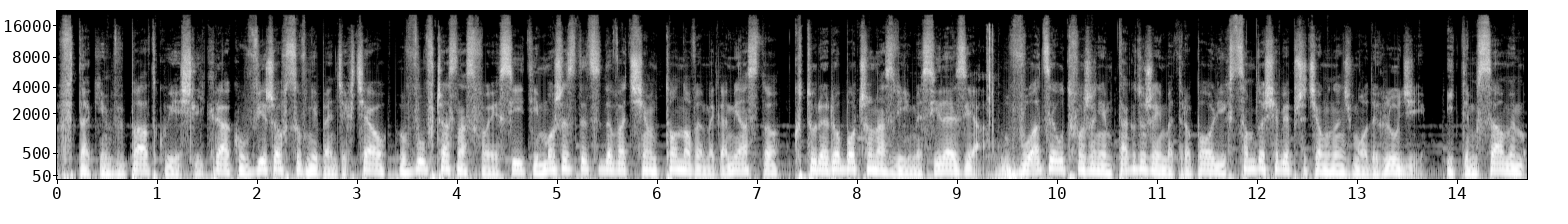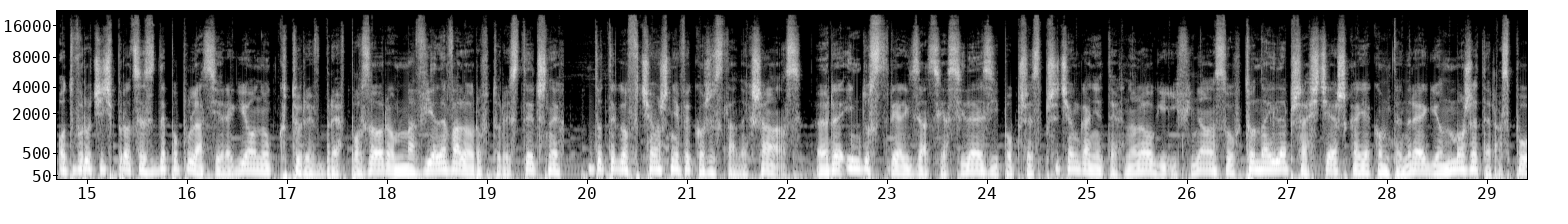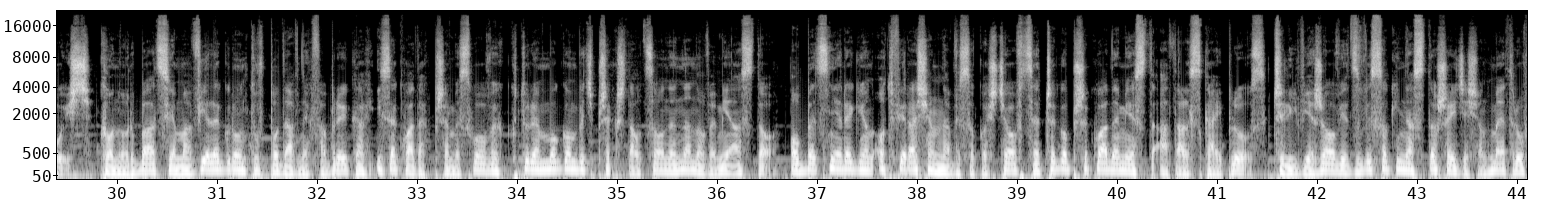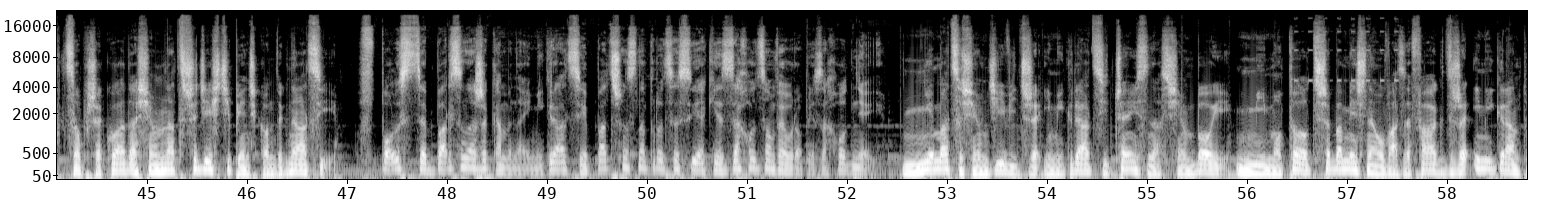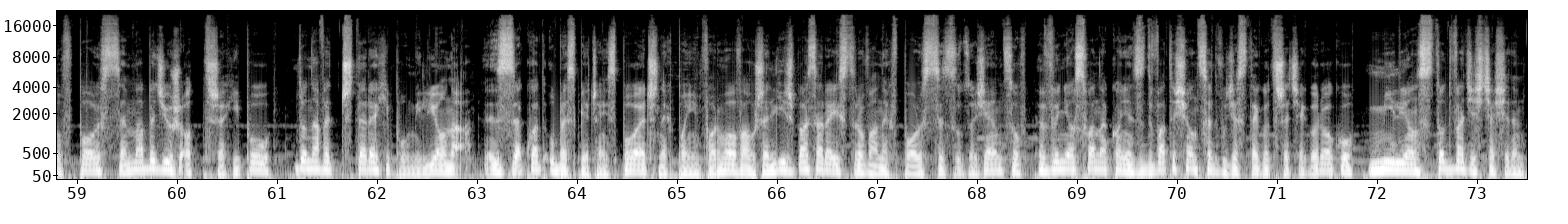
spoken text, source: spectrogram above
W takim wypadku, jeśli Kraków wieżowców nie będzie chciał, wówczas na swoje city może zdecydować się to nowe megamiasto, które roboczo nazwijmy Silesia. Władze utworzeniem tak dużej metropolii chcą do siebie przyciągnąć młodych ludzi i tym samym odwrócić proces depopulacji regionu, który wbrew pozorom ma wiele walorów turystycznych, do tego wciąż niewykorzystanych szans. Reindustrializacja Silesii poprzez przyciąganie technologii i finansów to najlepsza ścieżka, jaką ten region może teraz pójść. Konurbacja ma wiele gruntów po dawnych fabrykach i zakładach przemysłowych, które mogą być przekształcone na nowe miasto. Obecnie region otwiera się na wysokościowce, czego przykładem jest Atal Sky Plus, czyli wieżowiec wysoki na 160 metrów, co przekłada się na 35 kondygnacji. W Polsce bardzo narzekamy na imigrację, patrząc na procesy, jakie zachodzą w Europie Zachodniej. Nie ma co się dziwić, że imigracji część z nas się boi. Mimo to trzeba mieć na uwadze fakt, że imigrantów w Polsce ma być już od 3,5 do nawet 4,5 miliona. Zakład Ubezpieczeń Społecznych poinformował, że liczba zarejestrowanych w Polsce cudzoziemców wyniosła na koniec 2023 roku 1 127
